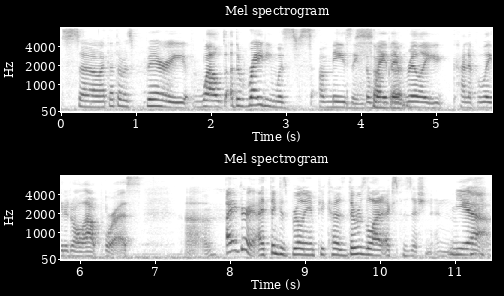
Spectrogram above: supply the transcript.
So I thought that was very well. done. The writing was just amazing. The So way they really kind of laid it all out for us. Um, I agree. I think it's brilliant because there was a lot of exposition in yeah.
